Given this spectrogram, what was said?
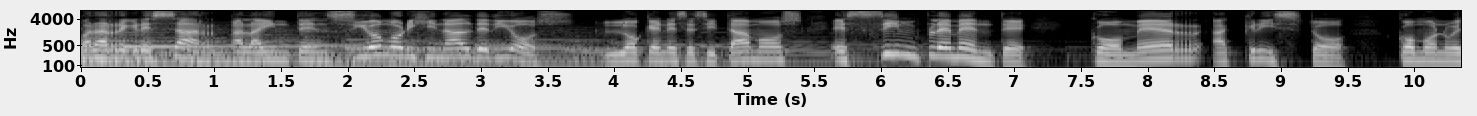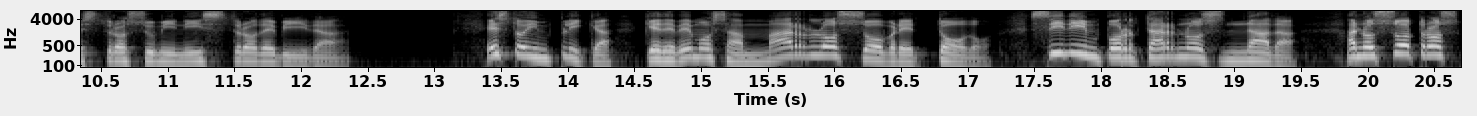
Para regresar a la intención original de Dios, lo que necesitamos es simplemente comer a Cristo como nuestro suministro de vida. Esto implica que debemos amarlo sobre todo, sin importarnos nada. A nosotros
